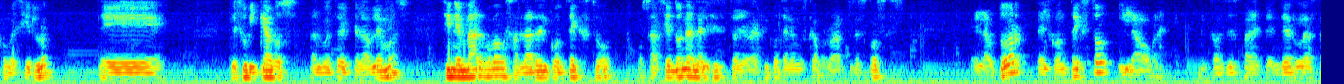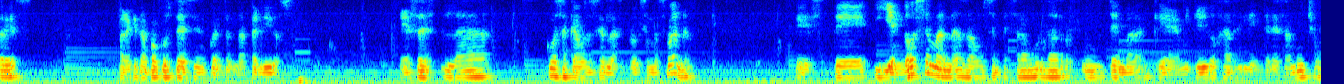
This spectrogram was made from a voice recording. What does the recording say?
¿cómo decirlo? Eh, desubicados al momento de que lo hablemos. Sin embargo, vamos a hablar del contexto, o sea, haciendo un análisis historiográfico tenemos que abordar tres cosas. El autor, el contexto y la obra. Entonces, para entender las tres, para que tampoco ustedes se encuentren tan perdidos. Esa es la cosa que vamos a hacer la próxima semana. Este, y en dos semanas vamos a empezar a abordar un tema que a mi querido Harry le interesa mucho,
